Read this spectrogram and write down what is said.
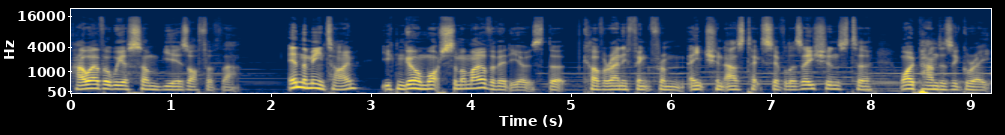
However, we are some years off of that. In the meantime, you can go and watch some of my other videos that cover anything from ancient Aztec civilizations to why pandas are great.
